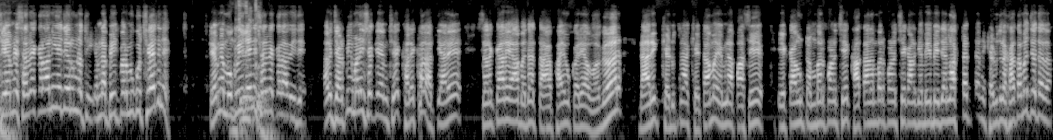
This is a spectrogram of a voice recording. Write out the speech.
જે એમને સર્વે કરવાની એ જરૂર નથી. એમના પેજ પ્રમુખો છે જ ને. તેમને મોકલી દે સર્વે કરાવી દે. અને ઝડપી મળી શકે એમ છે. ખરેખર અત્યારે સરકારે આ બધા તાફાયું કર્યા વગર ડાયરેક્ટ ખેડૂતના ખેતામાં એમના પાસે એકાઉન્ટ નંબર પણ છે ખાતા નંબર પણ છે કારણ કે બે બે હજાર નાખતા જ હતા ને. ખેડૂતના ખાતામાં જ જતા હતા.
